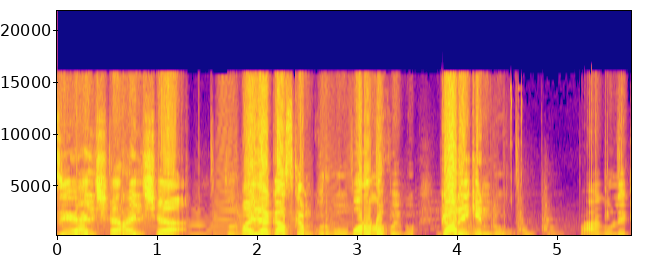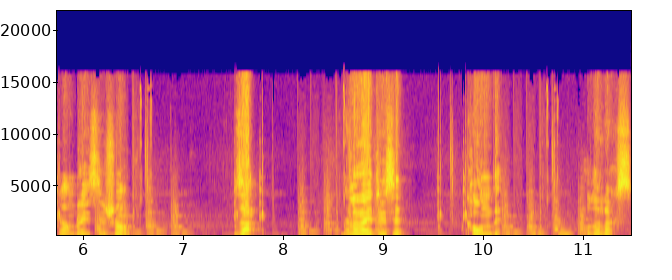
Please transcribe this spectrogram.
যে আইলসা আইলসা তোর ভাইয়া কাজ কাম করব, বড় লোক হইব, গাড়ি কিনবো। পাগলে কামড়াইছে সব। যা, মেলা রাইত হয়েছে খাওন দে, ক্ষুধা লাগছে।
